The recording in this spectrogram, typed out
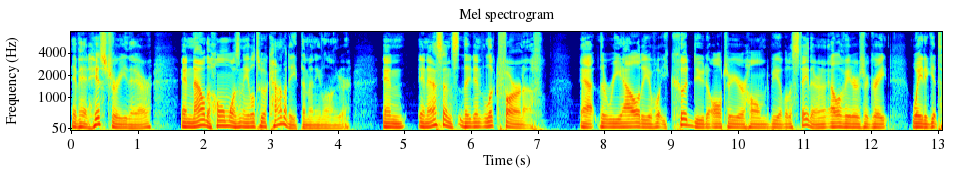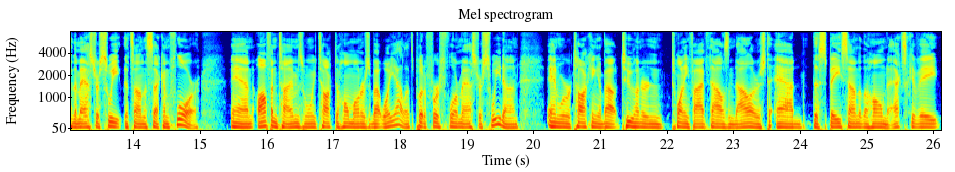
They've had history there. And now the home wasn't able to accommodate them any longer. And in essence, they didn't look far enough at the reality of what you could do to alter your home to be able to stay there. And elevators are a great way to get to the master suite that's on the second floor. And oftentimes, when we talk to homeowners about, well, yeah, let's put a first floor master suite on, and we're talking about $225,000 to add the space onto the home, to excavate,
